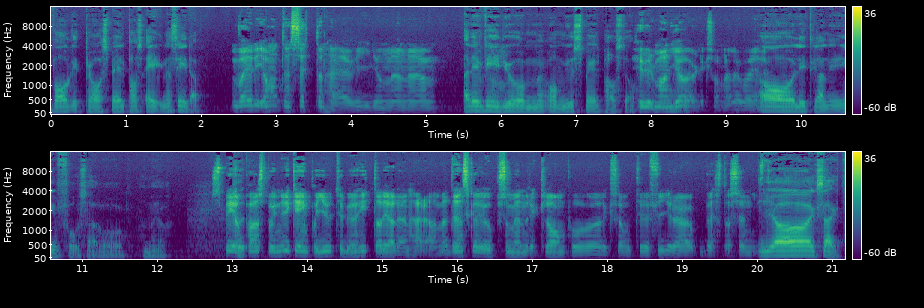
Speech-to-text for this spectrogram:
varit på Spelpaus egna sida. Vad är det? Jag har inte ens sett den här videon men... Uh, ja, det är en video ja. om, om just Spelpaus då. Hur man gör liksom, eller vad är det? Ja, lite grann i info så här och hur man gör. Spelpaus, på, nu gick jag in på Youtube och hittade jag den här. Men den ska ju upp som en reklam på liksom, TV4 bästa sändningstid. Ja, exakt.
